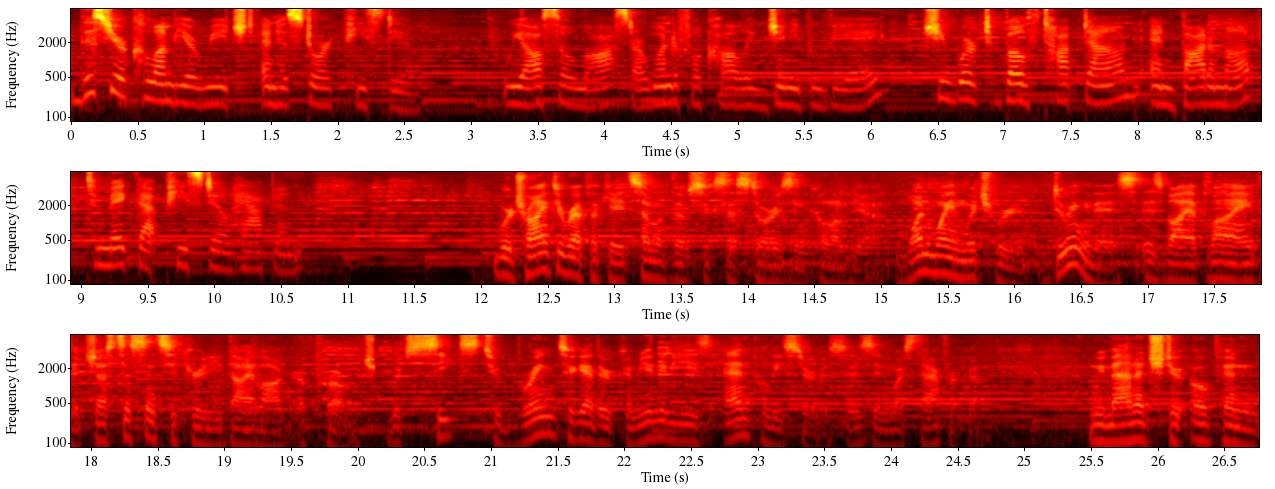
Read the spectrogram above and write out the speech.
This year, Colombia reached an historic peace deal. We also lost our wonderful colleague, Ginny Bouvier, she worked both top-down and bottom-up to make that peace deal happen. We're trying to replicate some of those success stories in Colombia. One way in which we're doing this is by applying the Justice and Security Dialogue approach, which seeks to bring together communities and police services in West Africa. We managed to open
